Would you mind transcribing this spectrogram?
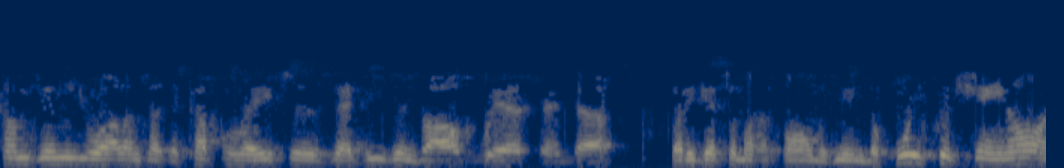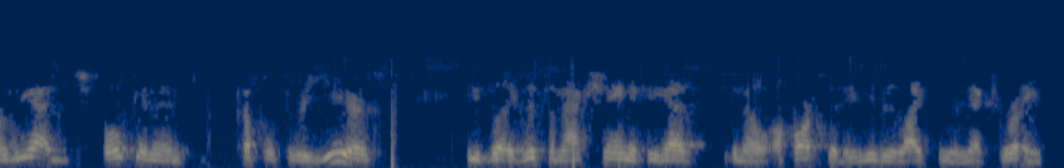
comes in New Orleans, has a couple races that he's involved with, and uh, but he gets him on the phone with me. And before he put Shane on, we hadn't spoken in a couple three years. He's like, listen, ask Shane if he has you know a horse that he really likes in the next race.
